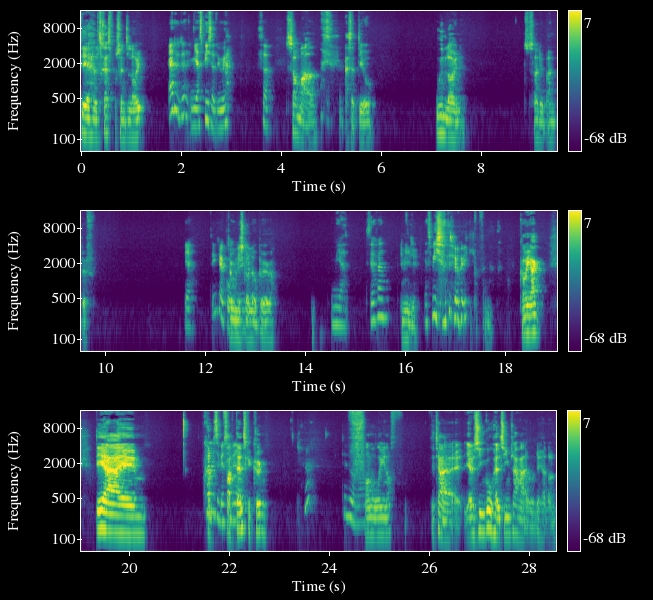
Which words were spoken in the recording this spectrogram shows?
Det er 50% løg. Er det det? Jamen, jeg spiser det jo ikke. Så Så meget. Altså, det er jo uden løgne. Så er det jo bare en bøf. det kan jeg Så gå kan du lige så godt lave burger. Jamen, jeg, Stefan, Emilie, jeg spiser det jo ikke. for fanden. Kom i gang. Det er øh, Kun hvis det bliver fra, fra serveret. danske køkken. Det lyder. Funnily enough. Det tager, jeg vil sige en god halv time, så har du det her done.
